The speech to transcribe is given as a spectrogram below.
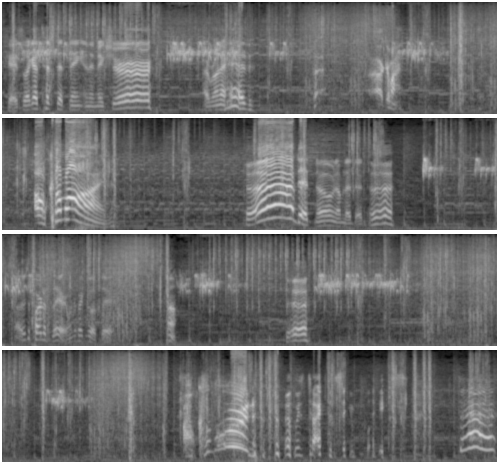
Okay, so I gotta touch that thing and then make sure I run ahead. Ah, come on! Oh, come on! Ah, I'm dead. No, no, I'm not dead. Ah. There's a part up there. I wonder if I can go up there. Huh. Ah. Oh, come on! I was tied to the same place. Ah.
